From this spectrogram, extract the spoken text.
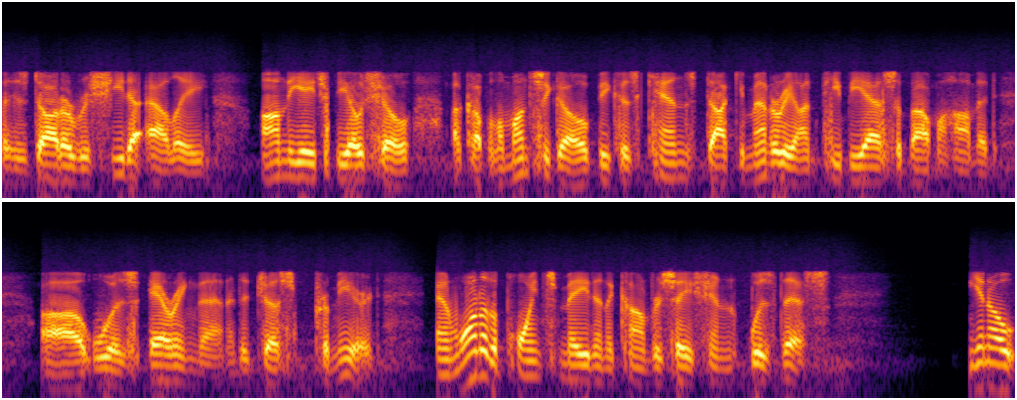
his daughter Rasheda Ali, on the HBO show a couple of months ago because Ken's documentary on PBS about Muhammad uh, was airing then. And it had just premiered. And one of the points made in the conversation was this you know,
